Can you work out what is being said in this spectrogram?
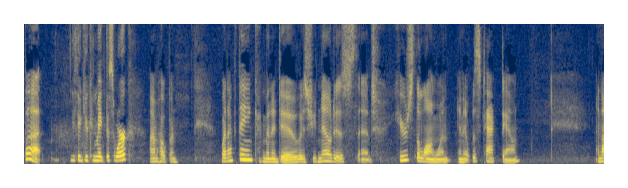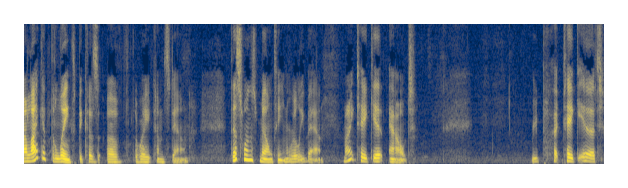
But You think you can make this work? I'm hoping. What I think I'm going to do is you notice that here's the long one and it was tacked down. And I like it the length because of the way it comes down. This one's melting really bad. Might take it out. Take it,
